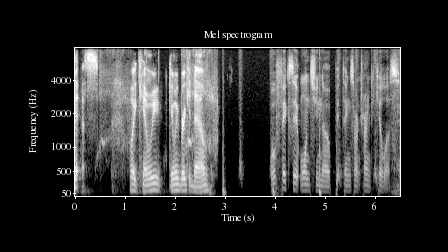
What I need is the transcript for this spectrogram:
yes. Wait, can we can we break it down? We'll fix it once you know things aren't trying to kill us.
